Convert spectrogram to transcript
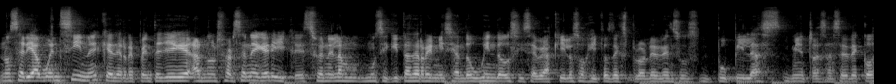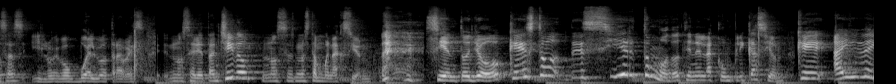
no sería buen cine que de repente llegue Arnold Schwarzenegger y suene la musiquita de reiniciando Windows y se ve aquí los ojitos de Explorer en sus pupilas mientras hace de cosas y luego vuelve otra vez. No sería tan chido, no, no es tan buena acción. Siento yo que esto de cierto modo tiene la complicación que hay de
